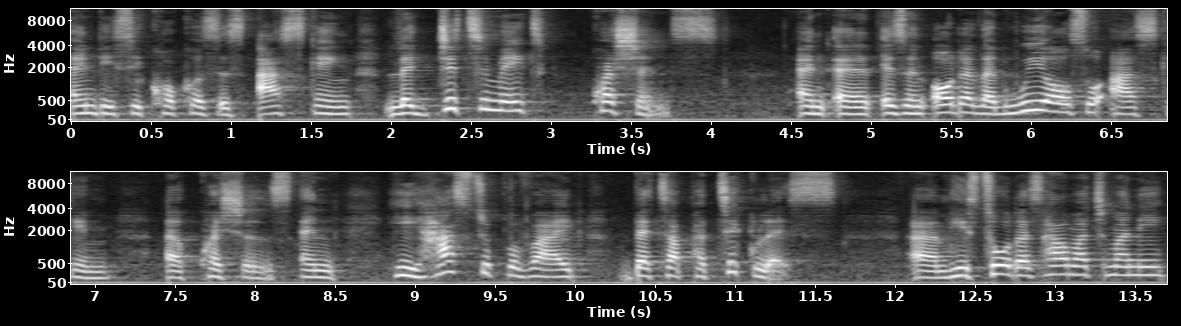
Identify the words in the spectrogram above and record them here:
NDC caucus is asking legitimate questions. And uh, it's in order that we also ask him uh, questions. And he has to provide better particulars. Um, he's told us how much money,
